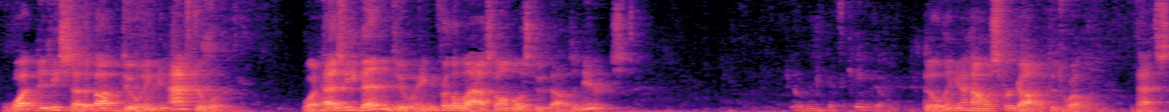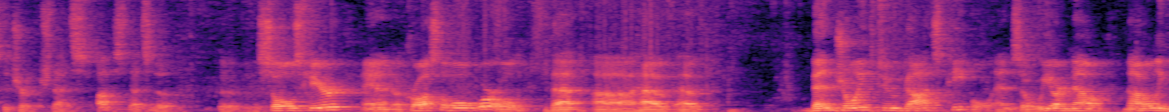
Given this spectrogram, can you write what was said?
what did he set about doing afterward? What has he been doing for the last almost 2,000 years? Building his kingdom. Building a house for God to dwell in. That's the church. That's us. That's the, the, the souls here and across the whole world that uh, have, have been joined to God's people. And so we are now not only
